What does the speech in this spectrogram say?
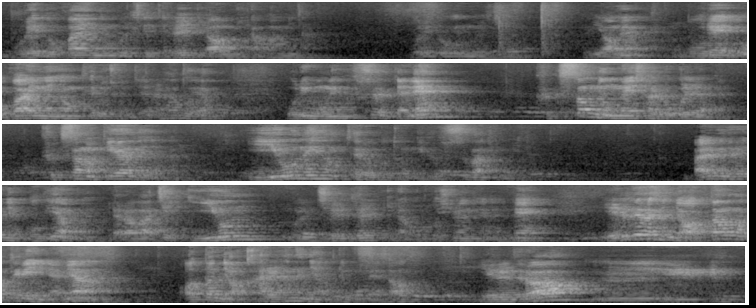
물에 녹아있는 물질들을 염이라고 합니다. 물에 녹은 물질. 염은 물에 녹아있는 형태로 존재를 하고요. 우리 몸에 흡수될 때는 극성 용매에 잘 녹으려면 극성을 띄어야 되잖아요. 이온의 형태로 보통 흡수가 됩니다. 말 그대로 이제 무기염, 여러 가지 이온 물질들이라고 보시면 되는데 예를 들어서 이제 어떤 것들이 있냐면 어떤 역할을 하느냐 우리 몸에서 예를 들어 음,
